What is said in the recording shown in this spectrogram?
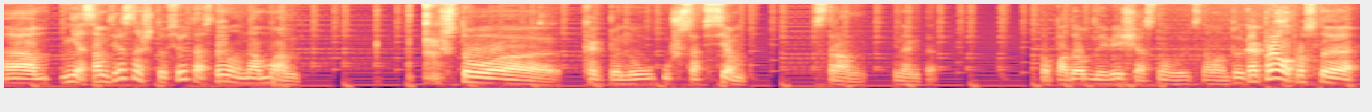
А, не, самое интересное, что все это основано на манге. Что, как бы, ну, уж совсем странно иногда. Что подобные вещи основываются на манге. Как правило, просто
